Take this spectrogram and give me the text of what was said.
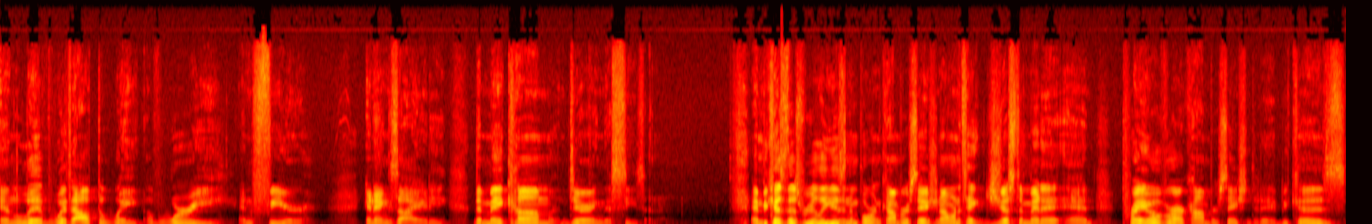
and live without the weight of worry and fear and anxiety that may come during this season. And because this really is an important conversation, I want to take just a minute and pray over our conversation today because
